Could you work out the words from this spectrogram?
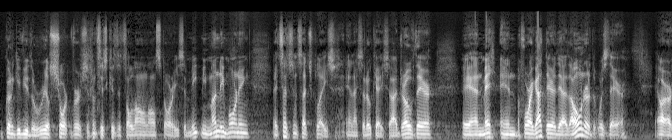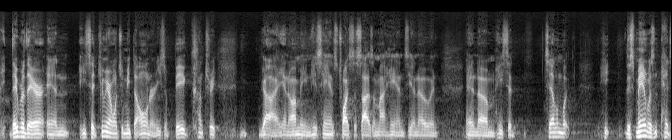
I'm going to give you the real short version of this because it's a long, long story. He said, Meet me Monday morning at such and such place. And I said, Okay. So I drove there and met, and before I got there, the, the owner that was there, or they were there, and he said, Come here, I want you to meet the owner. And he's a big country guy, you know, I mean, his hands twice the size of my hands, you know, and, and um, he said, Tell him what, he, this man was, had,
